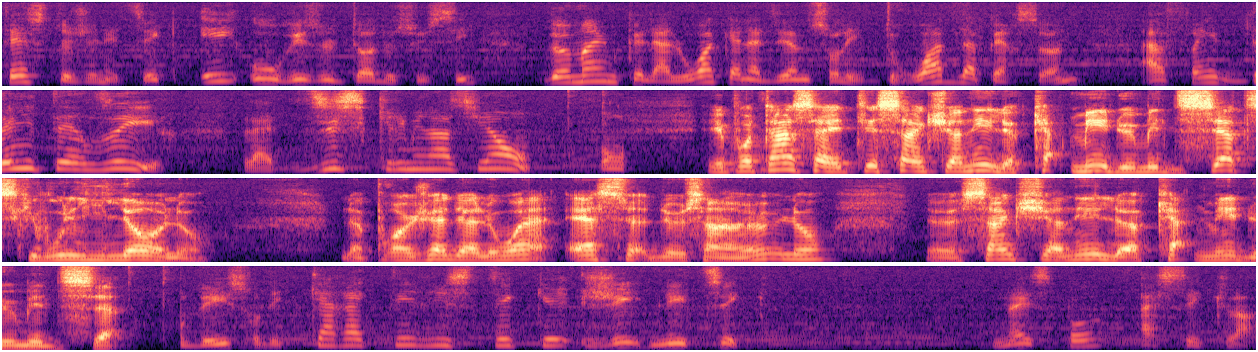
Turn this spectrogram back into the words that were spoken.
tests génétiques et aux résultats de ceux-ci, de même que la loi canadienne sur les droits de la personne, afin d'interdire la discrimination. Et pourtant, ça a été sanctionné le 4 mai 2017, ce qui vous lit là, là. Le projet de loi S-201, là, euh, sanctionné le 4 mai 2017. Sur des caractéristiques génétiques n'est-ce pas assez clair?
